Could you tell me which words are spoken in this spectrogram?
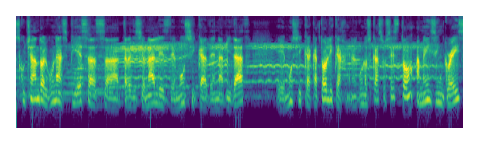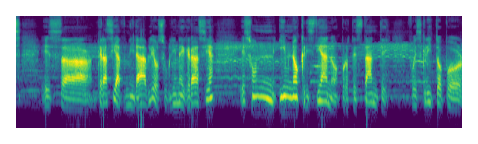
Escuchando algunas piezas ah, tradicionales de música de Navidad, eh, música católica en algunos casos. Esto, Amazing Grace, es ah, gracia admirable o sublime gracia. Es un himno cristiano protestante. Fue escrito por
